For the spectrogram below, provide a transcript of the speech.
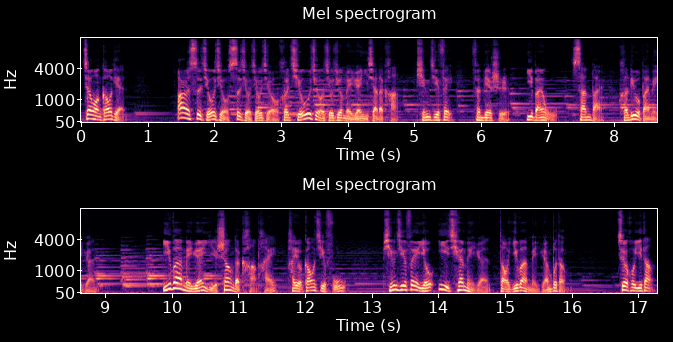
再往高点。二四九九、四九九九和九九九九美元以下的卡，评级费分别是一百五、三百和六百美元。一万美元以上的卡牌还有高级服务，评级费由一千美元到一万美元不等。最后一档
